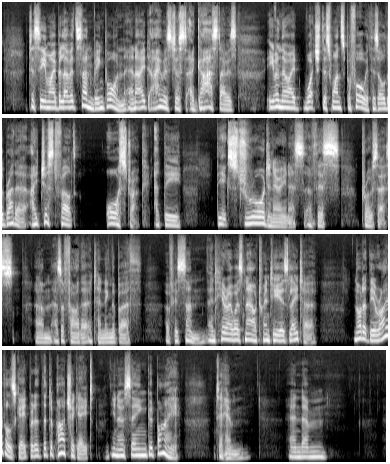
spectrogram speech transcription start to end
to see my beloved son being born. And I, I was just aghast. I was, even though I'd watched this once before with his older brother, I just felt awestruck at the, the extraordinariness of this process um, as a father attending the birth of his son. And here I was now, 20 years later, not at the arrivals gate, but at the departure gate, you know, saying goodbye to him. And um,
